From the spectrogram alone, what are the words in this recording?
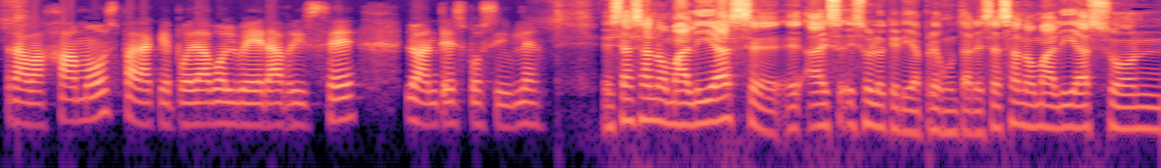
Trabajamos para que pueda volver a abrirse lo antes posible. Esas anomalías, eh, eso, le quería preguntar, esas anomalías son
